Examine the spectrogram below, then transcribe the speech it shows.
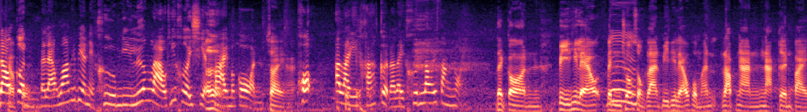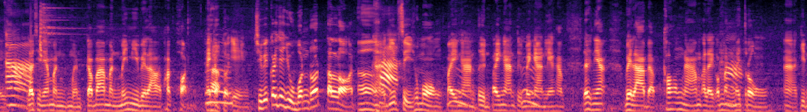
เดาครับเกรินผมไปแล้วว่าพี่เบียร์เนี่ยคือมีเรื่องราวที่เคยเฉียดเออ ตายมาก่อน ใช่ฮะ เพราะอะไรคะ เกิดอะไรขึ้นเล่าให้ฟังหน่อย แต่ก่อนปีที่แล้วเป็นอืมช่วงสงกรานต์ปีที่แล้ว ผมรับงานหนักเกินไป อ่าแล้วทีเนี้ยมันเหมือนกับว่ามันไม่มีเวลาพักผ่อนให้กับอืมตัวเอง ชีวิตก็จะอยู่บนรถตลอดเออค่ะยี่สิบสี่ชั่วโมงไปงานตื่นไปงานตื่นไปงานเนี้ยครับแล้วทีเนี้ยเวลาแบบเข้าห้องน้ำอะไรก็มันค่ะ ไม่ตรงอ่ากิน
